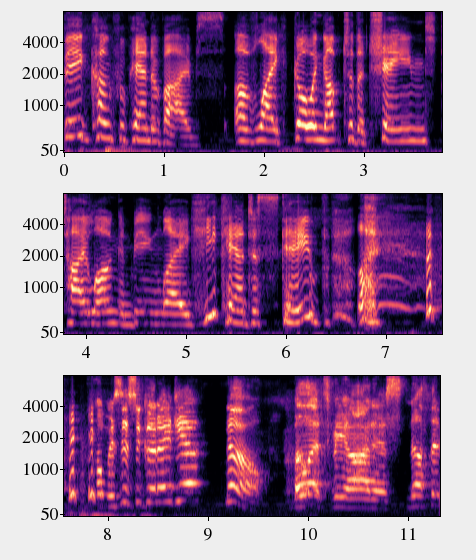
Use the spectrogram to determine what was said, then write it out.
Big Kung Fu Panda vibes of like going up to the chained Tai Lung and being like, he can't escape. Like, Oh, is this a good idea? No. But let's be honest, nothing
